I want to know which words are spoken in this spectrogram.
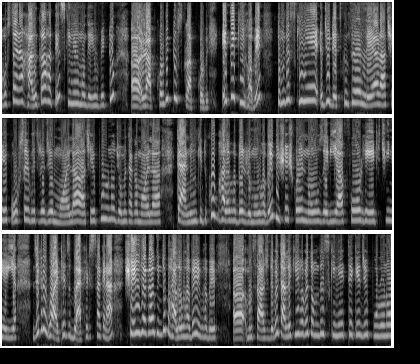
অবস্থায় না, হালকা হাতে স্কিনের মধ্যে এইভাবে একটু রাব করবে, একটু স্ক্রাব করবে। এতে কি হবে? তোমাদের স্কিনে যে ডেড লেয়ার আছে, পোর্সের ভেতরে যে ময়লা আছে, পুরনো জমে থাকা ময়লা ট্যানিং কিন্তু খুব ভালোভাবে রিমুভ হবে। বিশেষ করে nose area forehead chin area যেখানে হোয়াইট হেডস ব্ল্যাক হেডস থাকে না, সেই জায়গাও কিন্তু ভালোভাবে এভাবে মাসাজ দেবে, তাহলে কি হবে? তোমাদের স্কিনের থেকে যে পুরনো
